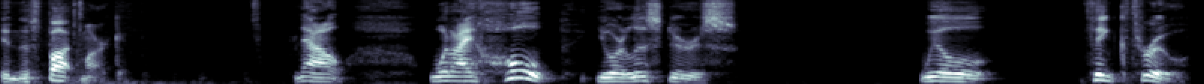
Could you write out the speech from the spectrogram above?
in the spot market. Now, what I hope your listeners will think through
